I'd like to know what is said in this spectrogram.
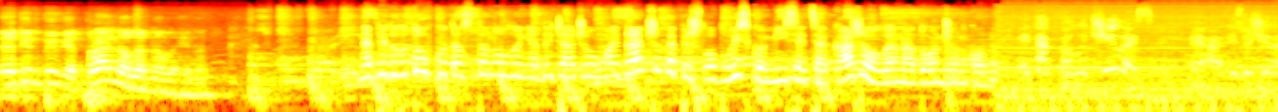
не один бювет. Правильно, Олена Олегівна? На підготовку та встановлення дитячого майданчика пішло близько місяця, каже Олена Донченко. И так э, изучила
